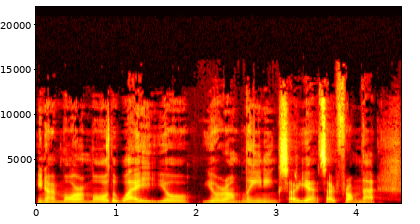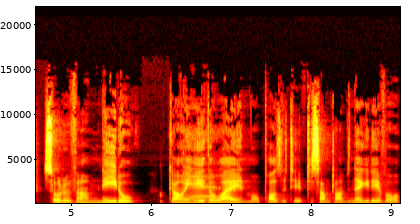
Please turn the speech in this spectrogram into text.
you know more and more the way you're you're um leaning. So yeah, so from that sort of um needle going either way and more positive to sometimes negative or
